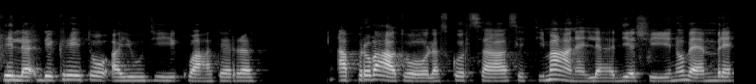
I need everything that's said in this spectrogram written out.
del decreto aiuti quater approvato la scorsa settimana, il 10 novembre,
